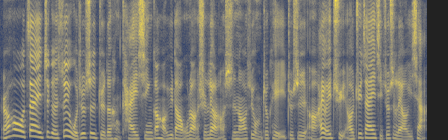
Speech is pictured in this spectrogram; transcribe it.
然后在这个，所以我就是觉得很开心，刚好遇到吴老师、廖老师，然后所以我们就可以就是啊、还有 H，然后聚在一起就是聊一下。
